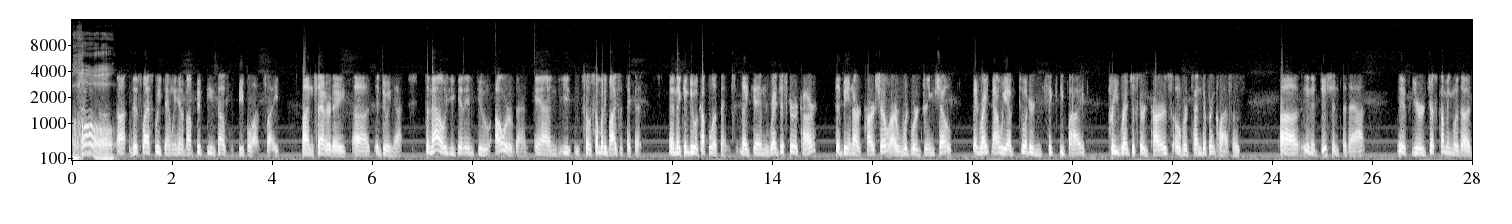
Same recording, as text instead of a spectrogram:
Oh. Uh, this last weekend, we had about 15,000 people on site on Saturday uh, doing that. So now you get into our event, and you, so somebody buys a ticket, and they can do a couple of things. They can register a car to be in our car show, our Woodward Dream Show, and right now we have 265 pre-registered cars over 10 different classes. Uh, in addition to that, if you're just coming with a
